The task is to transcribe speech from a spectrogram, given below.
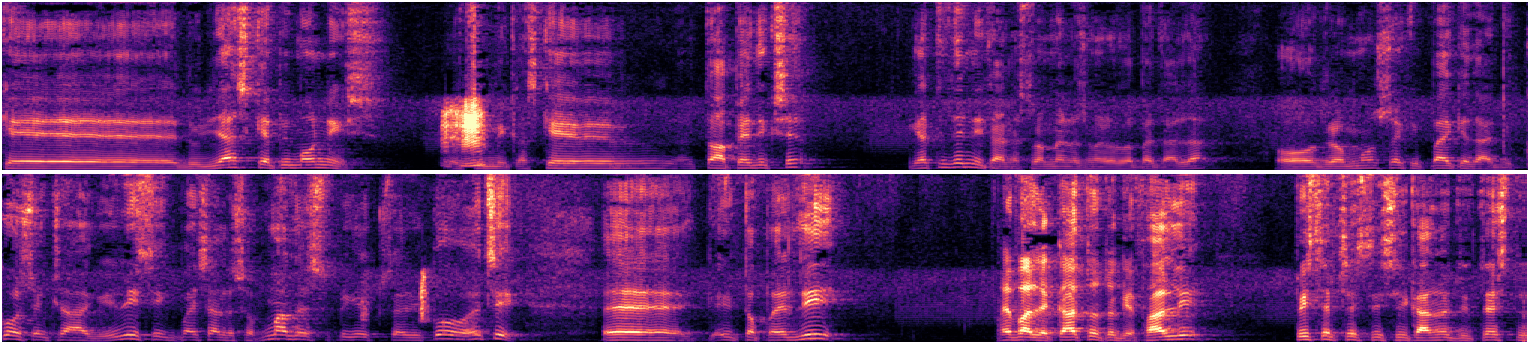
και δουλειάς και επιμονής. ο Τσιμίκας. Και ε, το απέδειξε γιατί δεν ήταν στρωμένος με ροδοπέταλα. Ο δρόμος έχει πάει και δαντικός, έχει ξαναγυρίσει, έχει πάει σε άλλες ομάδες, πήγε εξωτερικό, έτσι. Ε, το παιδί έβαλε κάτω το κεφάλι, πίστεψε στις ικανότητες του,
